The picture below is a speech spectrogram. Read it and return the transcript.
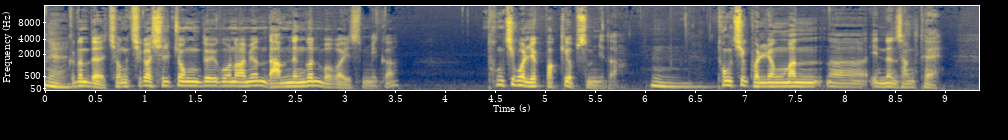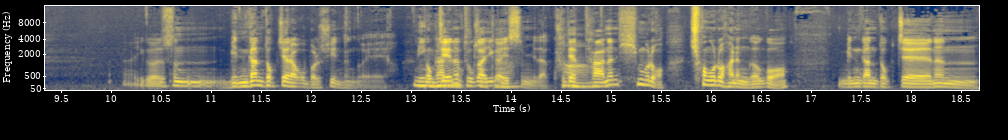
네. 그런데 정치가 실종되고 나면 남는 건 뭐가 있습니까? 통치 권력밖에 없습니다. 음. 통치 권력만 어, 있는 상태. 이것은 민간 독재라고 볼 수 있는 거예요. 독재는 두 가지가 있습니다. 쿠데타는 아. 힘으로 총으로 하는 거고 민간 독재는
